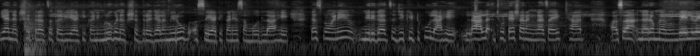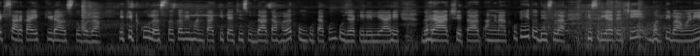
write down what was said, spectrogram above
या नक्षत्राचं कवी या ठिकाणी मृग नक्षत्र ज्याला मिरुग असं या ठिकाणी संबोधलं आहे. त्याचप्रमाणे मिरगाचं जे किटकूल आहे लाल छोट्याशा रंगाचा एक छान असा नरम नरम वेलवेटसारखा एक किडा असतो बघा. हे किटकूल असतं. कवी म्हणतात की त्याचीसुद्धा आता हळद कुंकू टाकून पूजा केलेली आहे. घरात शेतात अंगणात कुठेही तो दिसला की स्त्रिया त्याची भक्तिभावाने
